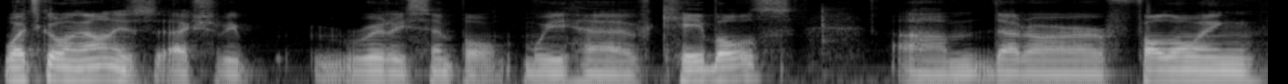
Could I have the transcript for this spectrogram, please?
What's going on is actually really simple. We have cables um, that are following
